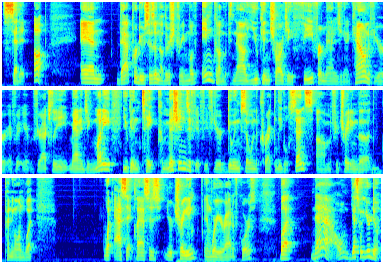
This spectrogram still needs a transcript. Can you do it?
set it up. And that produces another stream of income because now you can charge a fee for managing an account. If you're if, if you're actually managing money you can take commissions if, if, if you're doing so in the correct legal sense. Um, if you're trading the depending on what what asset classes you're trading and where you're at of course. But now guess what you're doing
